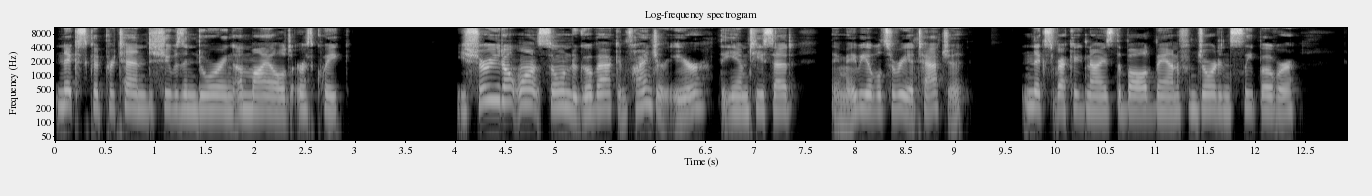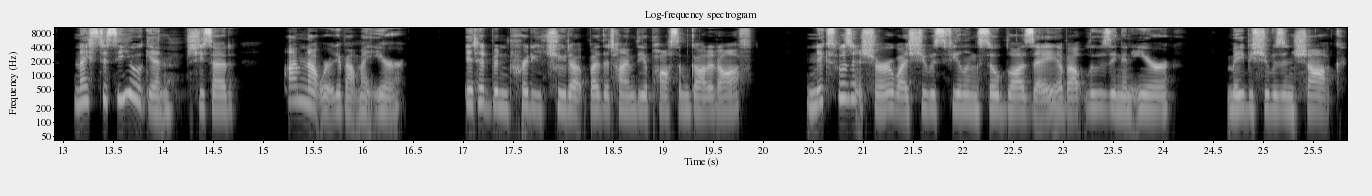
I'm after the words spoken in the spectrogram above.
Nix could pretend she was enduring a mild earthquake. You sure you don't want someone to go back and find your ear? The EMT said. They may be able to reattach it. Nix recognized the bald man from Jordan's sleepover. Nice to see you again, she said. I'm not worried about my ear. It had been pretty chewed up by the time the opossum got it off. Nix wasn't sure why she was feeling so blase about losing an ear. Maybe she was in shock.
